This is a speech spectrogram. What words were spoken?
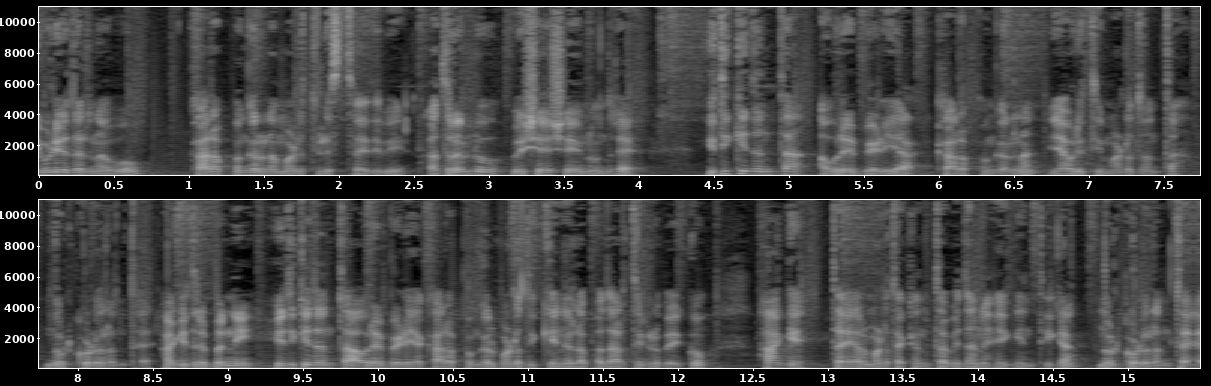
ಈ ವಿಡಿಯೋದಲ್ಲಿ ನಾವು ಖಾರ ಪೊಂಗಲ್ನ ಮಾಡಿ ತಿಳಿಸ್ತಾ ಇದ್ದೀವಿ. ಅದರಲ್ಲೂ ವಿಶೇಷ ಏನು ಅಂದರೆ ಇದಕ್ಕಿದಂಥ ಅವರೇ ಬೇಳೆಯ ಖಾರ ಪೊಂಗಲ್ನ ಯಾವ ರೀತಿ ಮಾಡೋದು ಅಂತ ನೋಡ್ಕೊಳ್ಳೋರಂತೆ. ಹಾಗಿದ್ರೆ ಬನ್ನಿ ಇದಕ್ಕಿದಂಥ ಅವರೇ ಬೇಳೆಯ ಖಾರ ಪೊಂಗಲ್ ಮಾಡೋದಕ್ಕೆ ಏನೆಲ್ಲ ಪದಾರ್ಥಗಳು ಬೇಕು, ಹಾಗೆ ತಯಾರು ಮಾಡ್ತಕ್ಕಂಥ ವಿಧಾನ ಹೇಗೆ ಅಂತೀಗ ನೋಡ್ಕೊಳ್ಳೋರಂತೆ.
